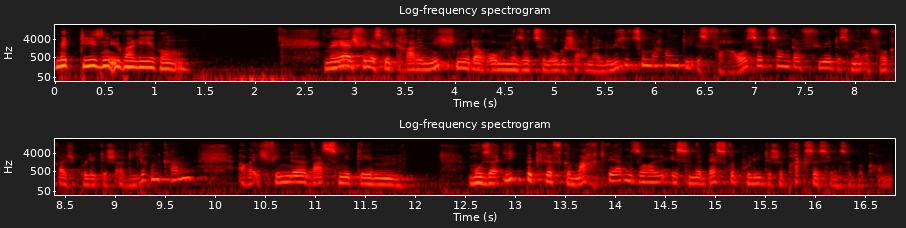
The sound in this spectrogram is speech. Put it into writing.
mit diesen Überlegungen? Naja, ich finde, es geht gerade nicht nur darum, eine soziologische Analyse zu machen. Die ist Voraussetzung dafür, dass man erfolgreich politisch agieren kann. Aber ich finde, was mit dem Mosaikbegriff gemacht werden soll, ist eine bessere politische Praxis hinzubekommen.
